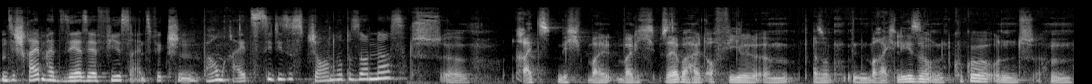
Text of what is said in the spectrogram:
Und Sie schreiben halt sehr, sehr viel Science Fiction. Warum reizt Sie dieses Genre besonders? Das äh, reizt mich, weil, weil ich selber halt auch viel, ähm, also im Bereich lese und gucke und ähm,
